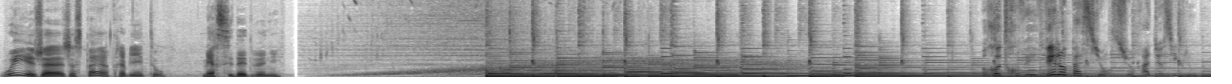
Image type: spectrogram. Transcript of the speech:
Oui, j'espère très bientôt. Merci d'être venu. Retrouvez Vélo Passion sur Radio Cyclo.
